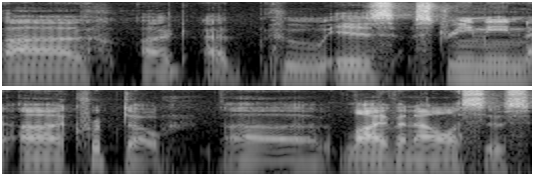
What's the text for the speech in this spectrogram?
uh, uh, who is streaming crypto live analysis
